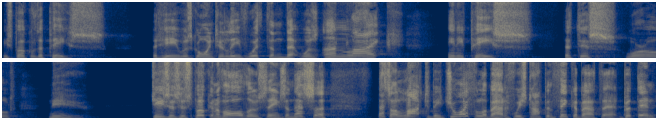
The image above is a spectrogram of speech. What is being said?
He spoke of the peace that he was going to leave with them that was unlike any peace that this world knew. Jesus has spoken of all those things, and that's a, that's a lot to be joyful about if we stop and think about that. But then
